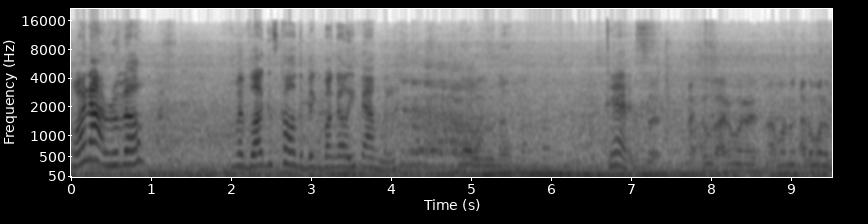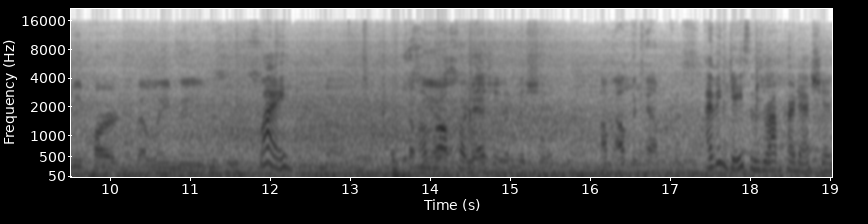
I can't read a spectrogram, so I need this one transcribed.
Why not, Rubel? My blog is called The Big Bengali Family. No, Luna. Yes. I told her I don't want to. I want. I don't want to be part of that lame name. Why? Cut I'm me Rob out. Kardashian in this shit. I'm out the cameras. I think Jason's Rob Kardashian.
